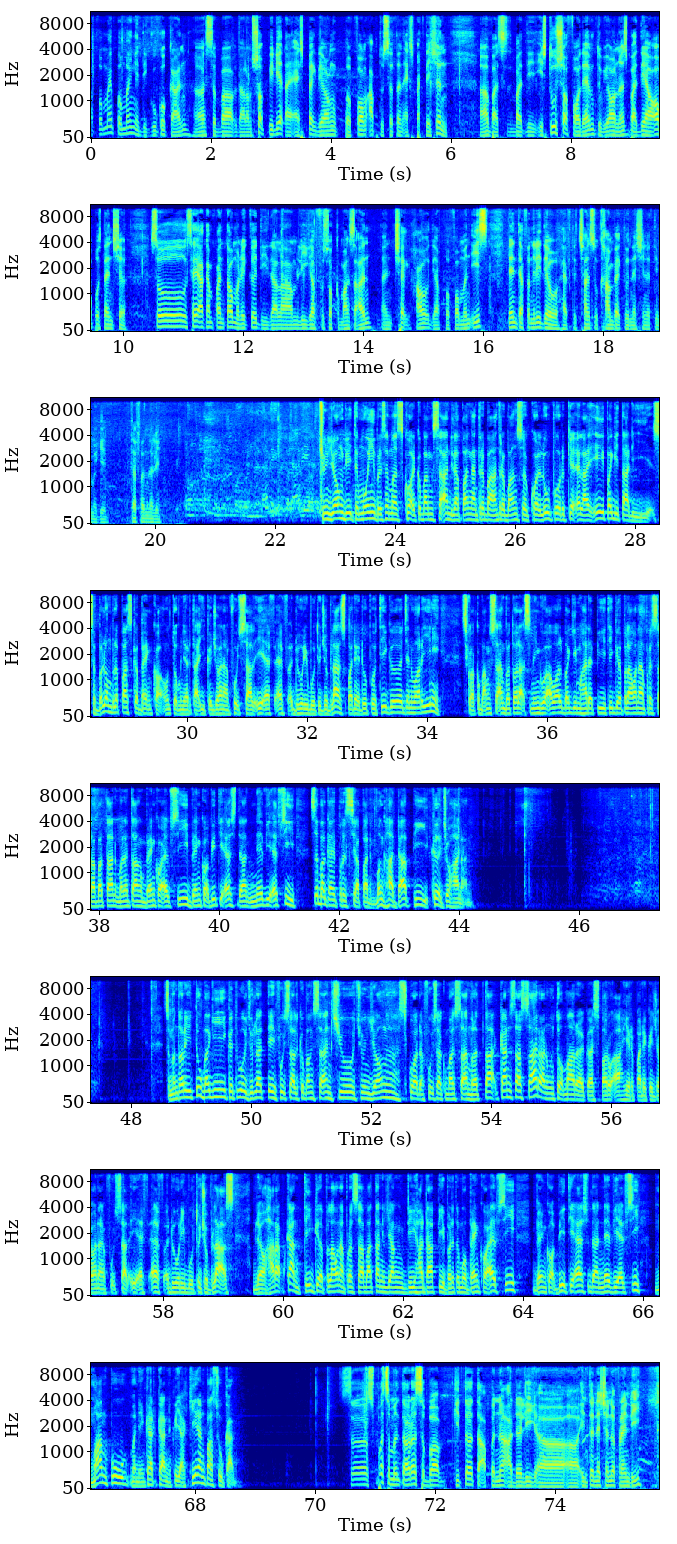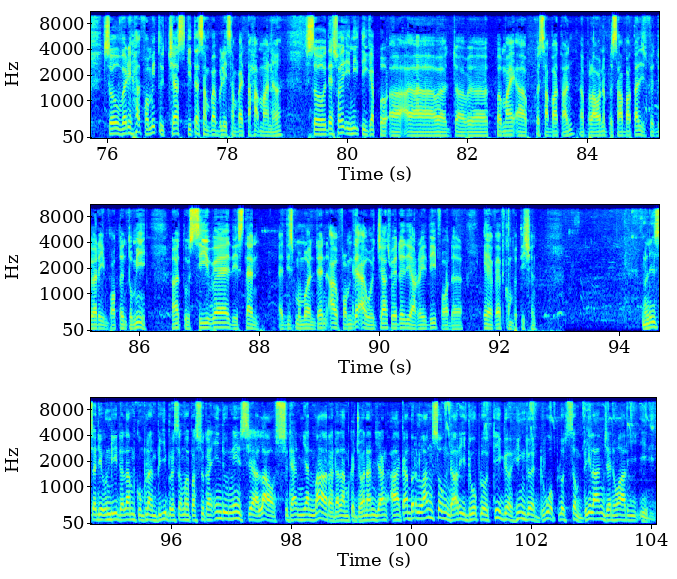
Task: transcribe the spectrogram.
Pemain-pemain yang digugurkan uh, sebab dalam short period I expect they orang perform up to certain expectation. Uh, but but it's too short for them to be honest but they are all potential. So saya akan pantau mereka di dalam Liga Futsal Kebangsaan and check how their performance is. Then definitely they will have the chance to come back to national team again definitely. Chun Yong ditemui bersama skuad kebangsaan di lapangan terbang antarabangsa Kuala Lumpur KLIA pagi tadi sebelum berlepas ke Bangkok untuk menyertai kejohanan futsal AFF 2017 pada 23 Januari ini. Skuad kebangsaan bertolak seminggu awal bagi menghadapi tiga perlawanan persahabatan menentang Bangkok FC, Bangkok BTS dan Navy FC sebagai persiapan menghadapi kejohanan. Sementara itu, bagi Ketua Jurulatih Futsal Kebangsaan Chu Chun Yong, skuad Futsal Kebangsaan meletakkan sasaran untuk mara ke separuh akhir pada kejohanan Futsal AFF 2017. Beliau harapkan tiga perlawanan persahabatan yang dihadapi bertemu Bangkok FC, Bangkok BTS dan Navy FC mampu meningkatkan keyakinan pasukan. Sport sementara sebab kita tak pernah ada league, uh, uh, international friendly. So very hard for me to just kita sampai beli sampai tahap mana. So that's why ini tiga per, uh, uh, uh, pemain uh, persahabatan, uh, perlawanan persahabatan is very important to me uh, to see where they stand at this moment. Then I, from there I will judge whether they are ready for the AFF competition. Malaysia diundi dalam kumpulan B bersama pasukan Indonesia, Laos dan Myanmar dalam kejohanan yang akan berlangsung dari 23 hingga 29 Januari ini.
